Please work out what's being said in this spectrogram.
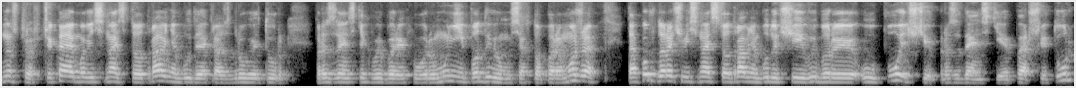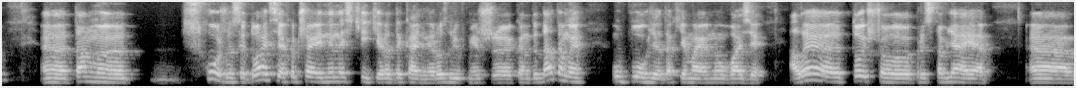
Ну що ж, чекаємо 18 травня. Буде якраз другий тур президентських виборів у Румунії. Подивимося, хто переможе. Також, до речі, 18 травня будуть ще й вибори у Польщі. Президентські перший тур. Е, Там е, схожа ситуація, хоча і не настільки радикальний розрив між кандидатами у поглядах. Я маю на увазі, але той, що представляє. е,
